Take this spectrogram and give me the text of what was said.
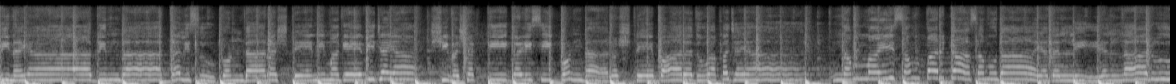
ವಿನಯದಿಂದ ಕಲಿಸಿಕೊಂಡರಷ್ಟೇ ನಿಮಗೆ ವಿಜಯ. ಶಿವಶಕ್ತಿ ಗಳಿಸಿಕೊಂಡರಷ್ಟೇ ಬಾರದು ಅಪಜಯ. ನಮ್ಮ ಈ ಸಂಪರ್ಕ ಸಮುದಾಯದಲ್ಲಿ ಎಲ್ಲರೂ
